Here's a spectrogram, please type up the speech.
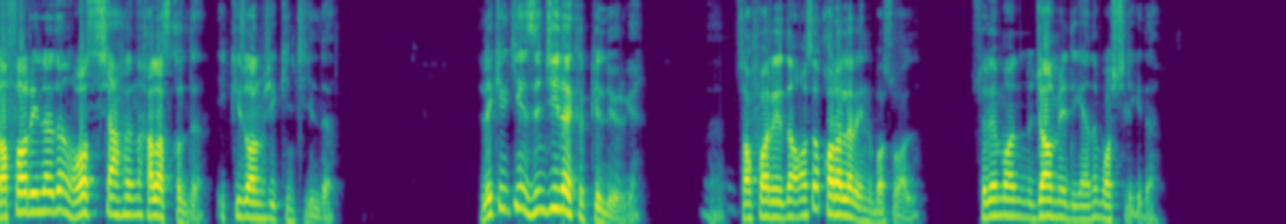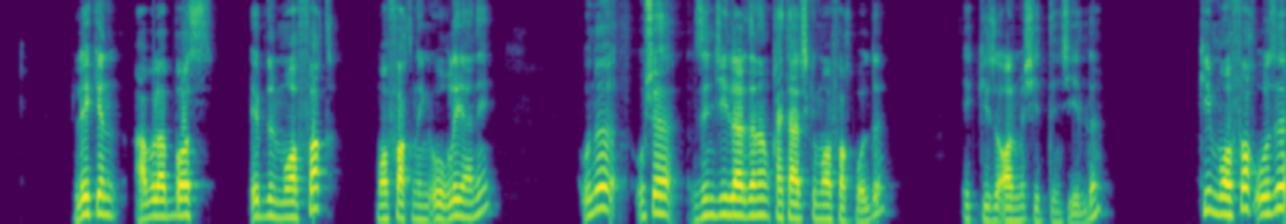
Soforiylardan g'oz shahrini xalos qildi ikki yuz oltmish ikkinchi yilda. Lekin keyin zinjiylar kirib keldi u yerga safforiydan olsa qoralar endi bosib oldi. Sulaymon jomiy degani boshchiligida. Lekin abul abbos ibn muvaffaq muvaffaqning o'g'li ya'ni uni o'sha zinjiylardan ham qaytarishga muvaffaq bo'ldi. Ikki yuz oltmish yettinchi yilda. Keyin muvaffaq o'zi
